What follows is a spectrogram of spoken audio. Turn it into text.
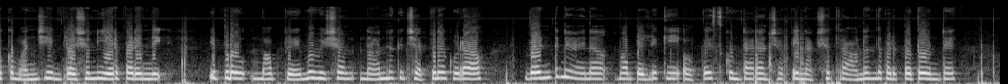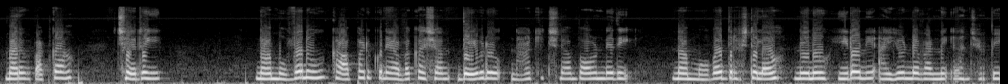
ఒక మంచి ఇంప్రెషన్ ఏర్పడింది. ఇప్పుడు మా ప్రేమ విషయం నాన్నకి చెప్పినా కూడా వెంటనే ఆయన మా పెళ్ళికి ఒప్పేసుకుంటారని చెప్పి నక్షత్ర ఆనందపడిపోతూ ఉంటే మరో పక్క చెర్రీ నా మువ్వను కాపాడుకునే అవకాశం దేవుడు నాకిచ్చినా బాగుండేది నా మువ్వ దృష్టిలో నేను హీరోని అయ్యుండేవాడిని అని చెప్పి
